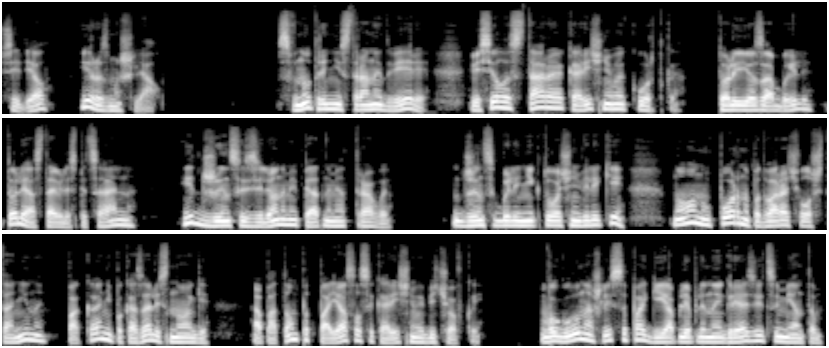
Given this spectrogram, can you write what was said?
сидел и размышлял. С внутренней стороны двери висела старая коричневая куртка. То ли ее забыли, то ли оставили специально, и джинсы с зелеными пятнами от травы. Джинсы были никто очень велики, но он упорно подворачивал штанины, пока не показались ноги, а потом подпоясался коричневой бечевкой. В углу нашлись сапоги, облепленные грязью и цементом,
